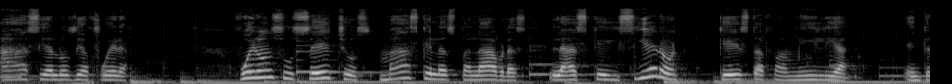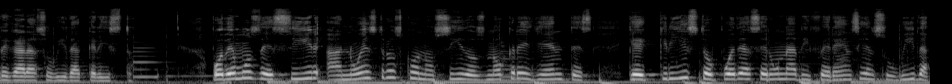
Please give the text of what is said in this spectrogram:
hacia los de afuera. Fueron sus hechos más que las palabras las que hicieron que esta familia entregara su vida a Cristo. Podemos decir a nuestros conocidos no creyentes que Cristo puede hacer una diferencia en su vida,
